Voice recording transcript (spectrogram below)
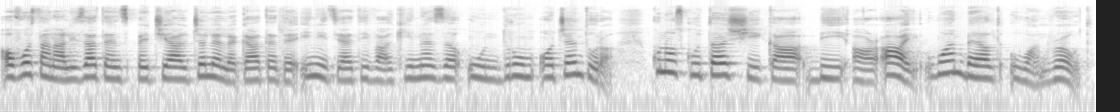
Au fost analizate în special cele legate de inițiativa chineză Un drum, o centură, cunoscută și ca BRI, One Belt, One Road.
